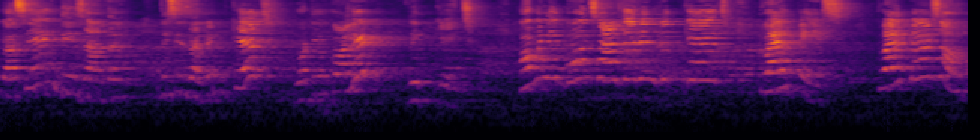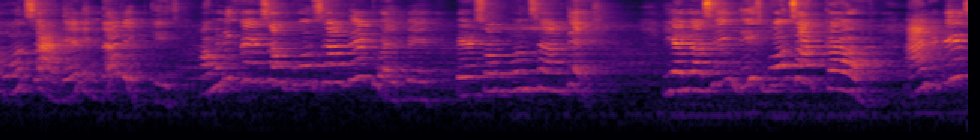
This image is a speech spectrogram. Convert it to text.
You are saying these are the, this is a rib cage. What do you call it? Rib cage. How many bones are there in rib cage? 12 pairs. 12 pairs of bones are there in the rib cage. How many pairs of bones are there? 12 pair, pairs of bones are there. Here you are saying these bones are curved and it is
